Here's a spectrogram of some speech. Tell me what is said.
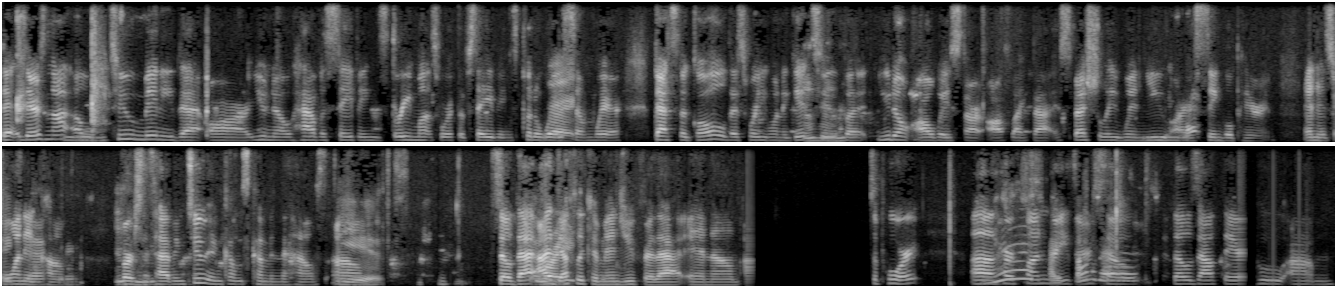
That there's not a, too many that are, you know, have a savings three months worth of savings put away Right. somewhere. That's the goal. That's where you want to get to. Mhm. But you don't always start off like that, especially when you are a single parent and it's one income versus Mhm. having two incomes come in the house. Um, yes So that I definitely commend you for that and um, support uh, her Yes, I fundraiser. So those out there who um,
